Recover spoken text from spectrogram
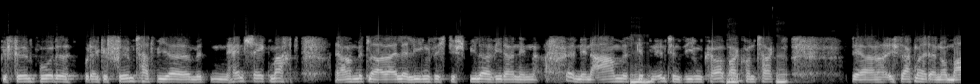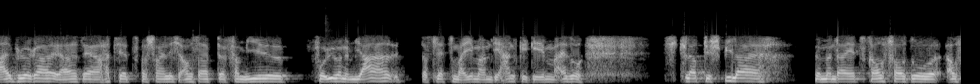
gefilmt wurde oder gefilmt hat, wie er mit einem Handshake macht. Ja, mittlerweile liegen sich die Spieler wieder in den in den Armen. Es mhm. gibt einen intensiven Körperkontakt. Der, ich sag mal, der Normalbürger, ja, der hat jetzt wahrscheinlich außerhalb der Familie vor über einem Jahr das letzte Mal jemandem die Hand gegeben. Also ich glaube, die Spieler wenn man da jetzt draufschaut, so auf,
